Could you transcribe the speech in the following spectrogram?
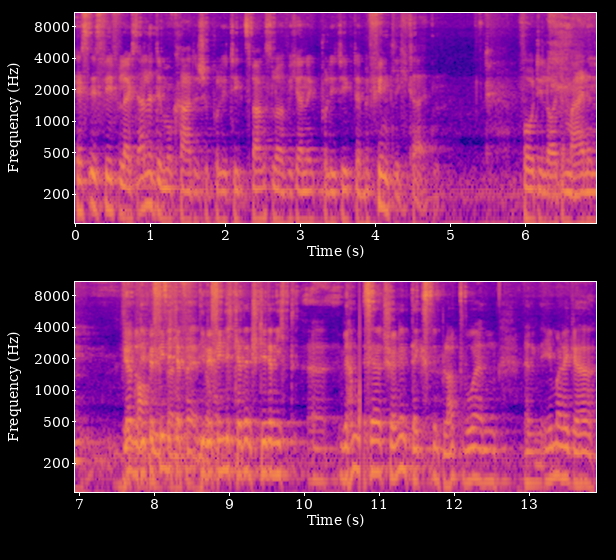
Es ist wie vielleicht alle demokratische Politik zwangsläufig eine Politik der Befindlichkeiten, wo die Leute meinen, ja, die Befindlichkeit, die Befindlichkeit entsteht ja nicht. Äh, wir haben einen sehr schönen Text im Blatt, wo ein, ein ehemaliger,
